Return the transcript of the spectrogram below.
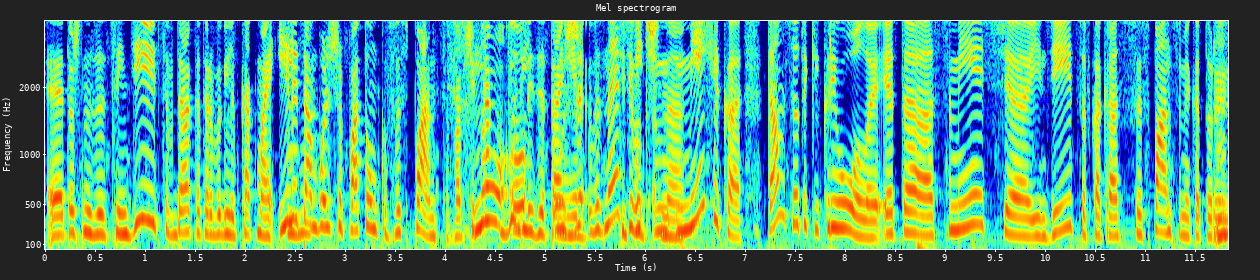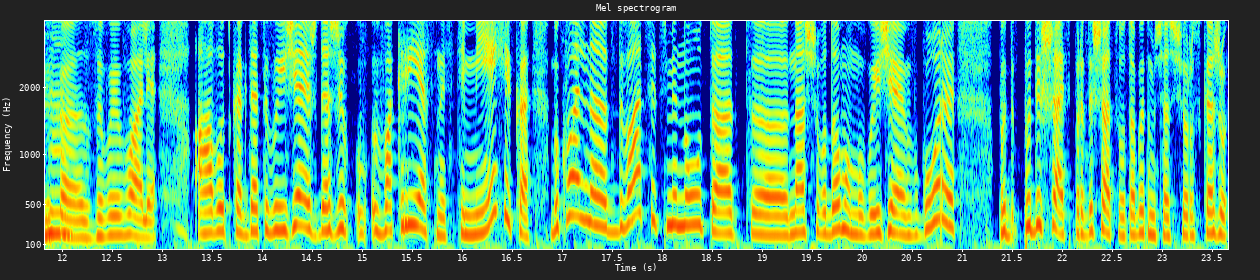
э, то, что называется, индейцев, да, которые выглядят как майя, или там больше потомков испанцев? Вообще, Ну, как выглядят э, они уже- Вы знаете, вот Мехико, там все-таки креолы. Это смесь э, индейцев как раз с испанцами, которые их завоевали. А вот когда ты выезжаешь даже в- в окрестности Мехико, буквально 20 минут от э, нашего дома мы выезжаем в горы, под- подышать, продышаться, вот об этом сейчас еще расскажу.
